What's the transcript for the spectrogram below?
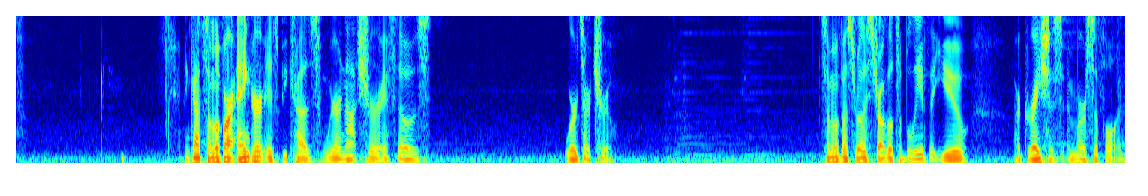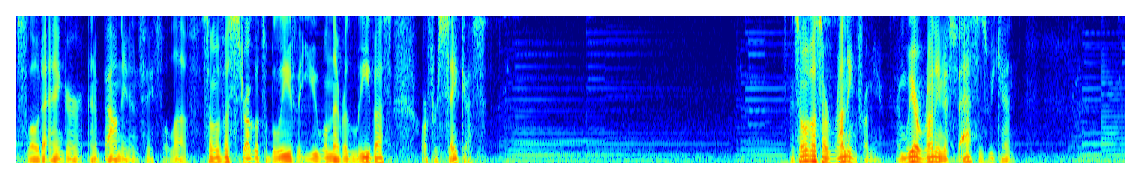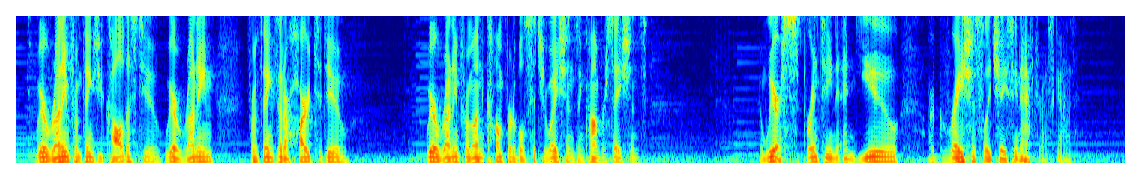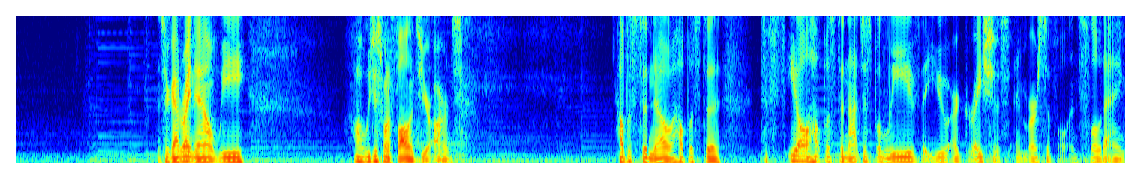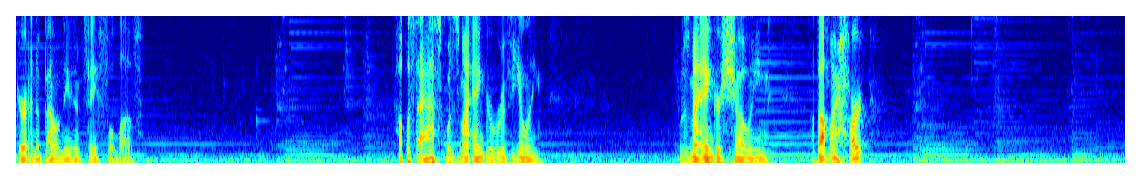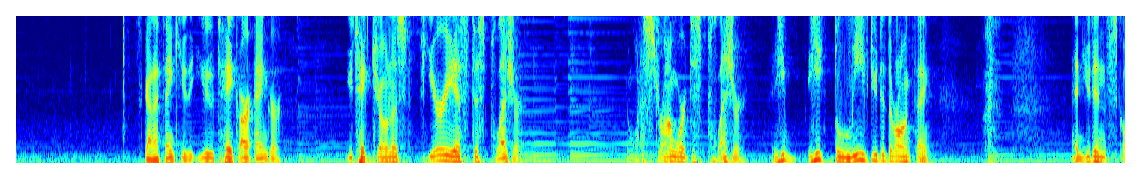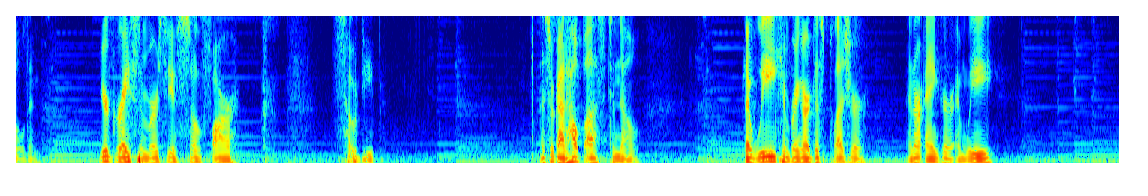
And God, some of our anger is because we're not sure if those words are true. Some of us really struggle to believe that you are gracious and merciful and slow to anger and abounding in faithful love. Some of us struggle to believe that you will never leave us or forsake us. And some of us are running from you, and we are running as fast as we can. We are running from things you called us to. We are running from things that are hard to do. We are running from uncomfortable situations and conversations. And we are sprinting, and you are graciously chasing after us, God. And so, God, right now, we, oh, we just want to fall into your arms. Help us to know, help us to, to feel, help us to not just believe that you are gracious and merciful and slow to anger and abounding in faithful love. Help us to ask, what is my anger revealing? What is my anger showing about my heart? So, God, I thank you that you take our anger, you take Jonah's furious displeasure. And what a strong word, displeasure. He, he believed you did the wrong thing, and you didn't scold him. Your grace and mercy is so far, so deep. And so, God, help us to know that we can bring our displeasure and our anger and we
